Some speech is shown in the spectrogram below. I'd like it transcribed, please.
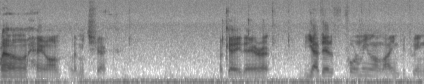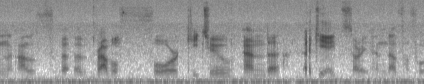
Oh, hang on. Let me check. Okay, they're. Yeah, they're forming a line between Alpha uh, uh, Bravo 4 Key 2 and uh, uh, Key 8, sorry, and Alpha 4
